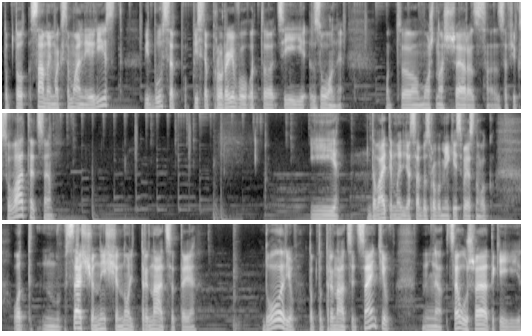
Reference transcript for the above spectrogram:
Тобто самий максимальний ріст відбувся після прориву от е, цієї зони. От е, можна ще раз зафіксувати це. І давайте ми для себе зробимо якийсь висновок. От все, що нижче 0,13 доларів, тобто 13 центів, це вже такий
